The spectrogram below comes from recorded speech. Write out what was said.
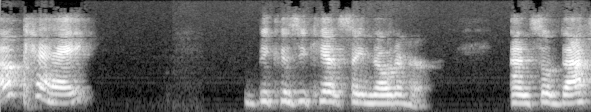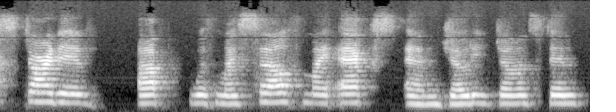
okay, because you can't say no to her. And so that started up with myself, my ex, and Jody Johnston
